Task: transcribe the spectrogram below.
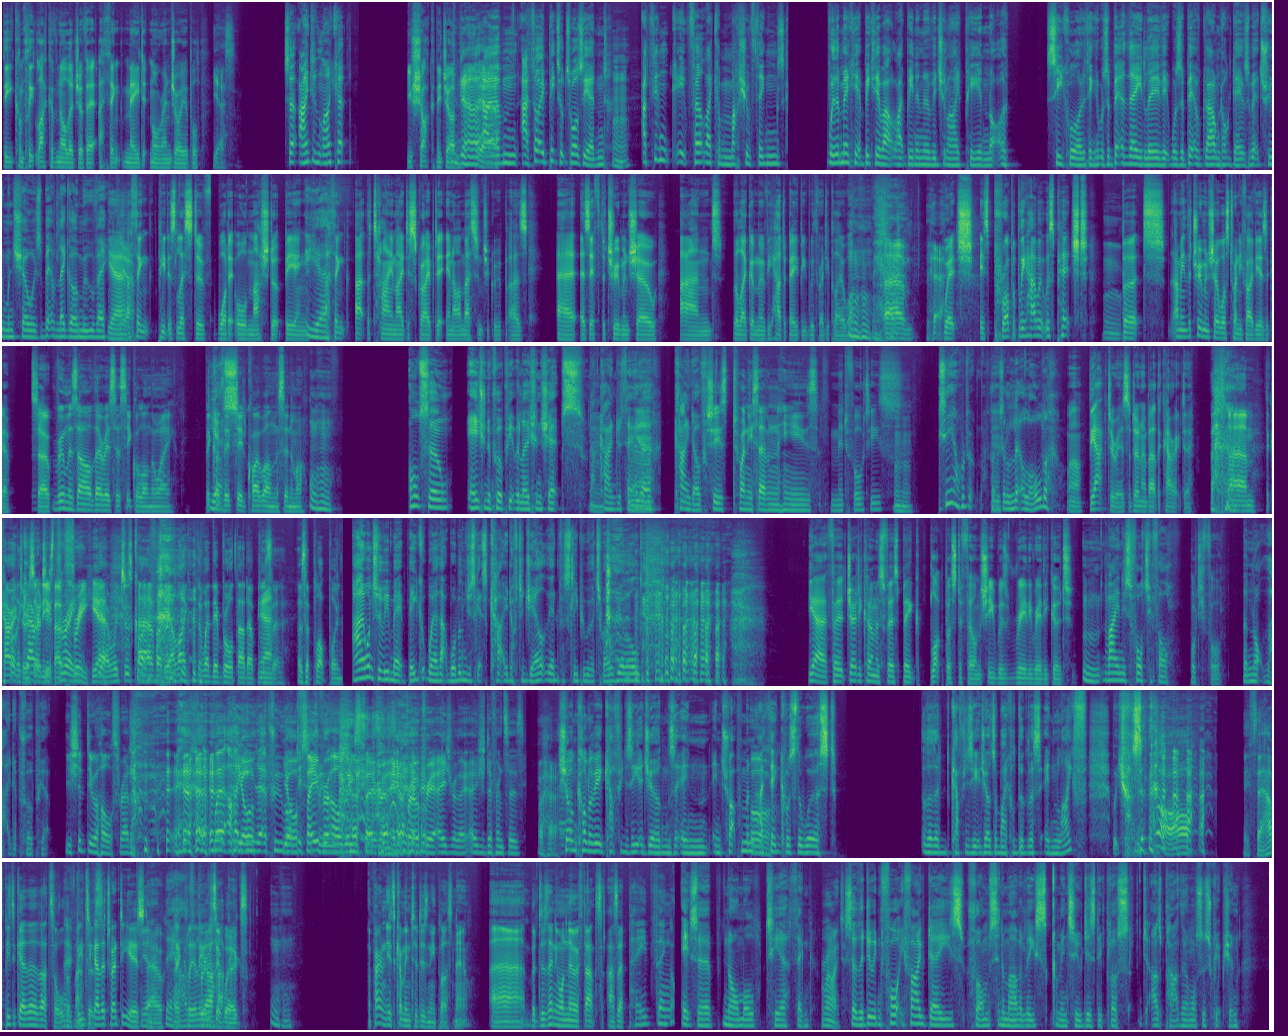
the complete lack of knowledge of it, I think, made it more enjoyable. Yes. So I didn't like it. You shock me, Jon. No, I, um, I thought it picked up towards the end. Mhm. I think it felt like a mash of things. Were they making it a big thing about like being an original IP and not a sequel or anything? It was a bit of They Live. It was a bit of Groundhog Day. It was a bit of Truman Show. It was a bit of Lego Movie. Yeah, Yeah. I think Peter's list of what it all mashed up being. Yeah. I think at the time I described it in our messenger group as uh, as if the Truman Show and the Lego Movie had a baby with Ready Player One, Mhm. um, Yeah. which is probably how it was pitched. Mm. But I mean, the Truman Show was 25 years ago, so Rumours are there is a sequel on the way because Yes. it did quite well in the cinema. Mhm. Also, age and appropriate relationships, that Mm. kind of thing. Yeah. Uh, kind of. She's 27, he's. mid 40s. Mhm. Is he? I, would, I thought he was a little older. Well, the actor is. I don't know about the character. Um, the Well, character is only about three. yeah. which was quite Um, funny. I liked the, when they brought that up as, a, as a plot point. I want to remake Big, where that woman just gets carted off to jail at the end for sleeping with a 12 year old. Yeah, for Jodie Comer's first big blockbuster film, she was really, really good. mm, Ryan is 44. 44. They're not that inappropriate. You should do a whole thread on Where I your, either approve your or disapprove. favorite or least favorite inappropriate age rela- age differences. Sean Connery and Catherine Zeta Jones in Entrapment, I Oh. think, was the worst. Other than Catherine Zeta Jones and Michael Douglas in Life, which was. oh, if they're happy together, that's all They've that been together 20 years Yeah, now. they They, clearly Proves are it happy. works. Mhm. Apparently, it's coming to Disney Plus now. Uh, but does anyone know if that's as a paid thing? It's a normal tier thing. Right. So they're doing 45 days from cinema release coming to Disney Plus as part of the normal subscription.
